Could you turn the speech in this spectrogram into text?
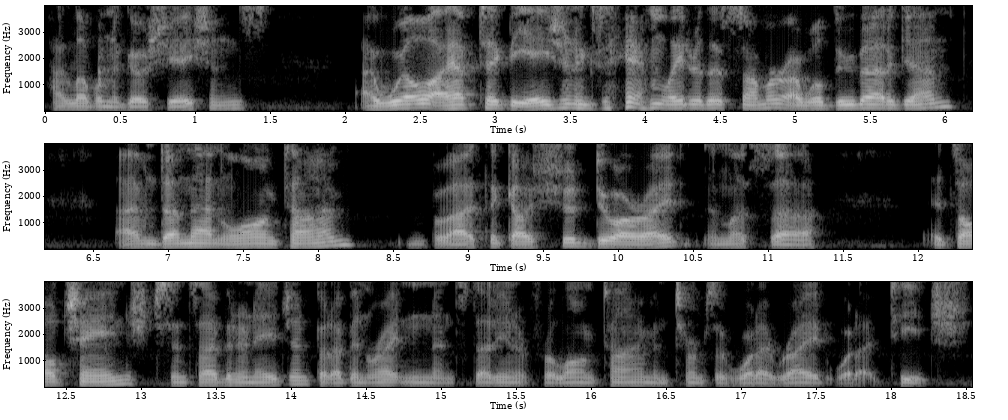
high level negotiations I will. I have to take the Asian exam later this summer. I will do that again. I haven't done that in a long time, but I think I should do all right, unless uh, it's all changed since I've been an agent. But I've been writing and studying it for a long time in terms of what I write, what I teach.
